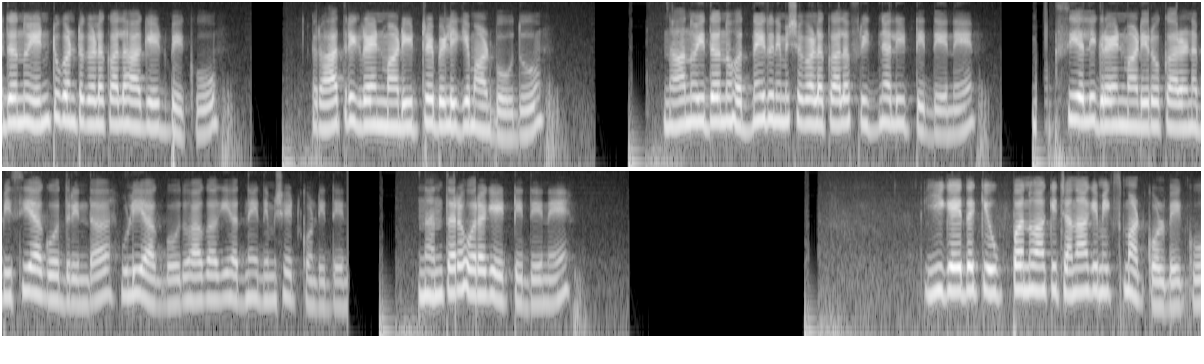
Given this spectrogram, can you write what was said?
ಇದನ್ನು ಎಂಟು ಗಂಟೆಗಳ ಕಾಲ ಹಾಗೆ ಇಡಬೇಕು. ರಾತ್ರಿ ಗ್ರೈಂಡ್ ಮಾಡಿ ಇಟ್ಟರೆ ಬೆಳಿಗ್ಗೆ ಮಾಡ್ಬೋದು. ನಾನು ಇದನ್ನು ಹದಿನೈದು ನಿಮಿಷಗಳ ಕಾಲ ಫ್ರಿಜ್ನಲ್ಲಿ ಇಟ್ಟಿದ್ದೇನೆ. ಮಿಕ್ಸಿಯಲ್ಲಿ ಗ್ರೈಂಡ್ ಮಾಡಿರೋ ಕಾರಣ ಬಿಸಿ ಆಗೋದ್ರಿಂದ ಹುಳಿ ಆಗ್ಬೋದು, ಹಾಗಾಗಿ ಹದಿನೈದು ನಿಮಿಷ ಇಟ್ಕೊಂಡಿದ್ದೇನೆ. ನಂತರ ಹೊರಗೆ ಇಟ್ಟಿದ್ದೇನೆ. ಈಗ ಇದಕ್ಕೆ ಉಪ್ಪನ್ನು ಹಾಕಿ ಚೆನ್ನಾಗಿ ಮಿಕ್ಸ್ ಮಾಡಿಕೊಳ್ಬೇಕು.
